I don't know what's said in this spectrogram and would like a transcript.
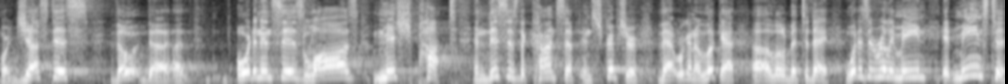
or justice, though, uh, ordinances, laws, mishpat. And this is the concept in Scripture that we're going to look at uh, a little bit today. What does it really mean? It means to,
